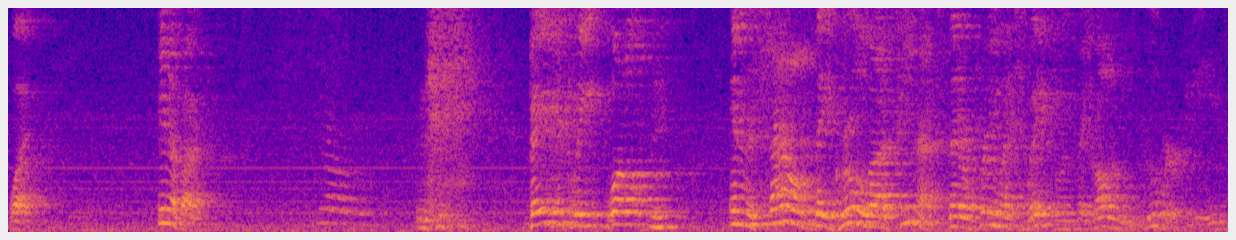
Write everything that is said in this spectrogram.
What? Peanut butter. No. Basically, well, in the South, they grew a lot of peanuts that are pretty much wasteless. They call them goober peas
